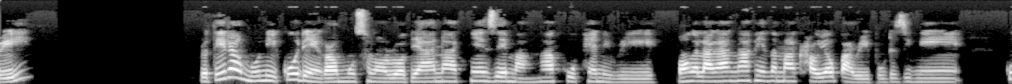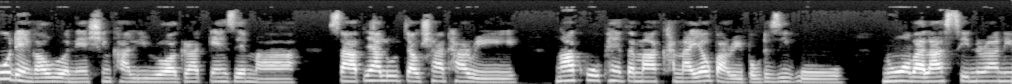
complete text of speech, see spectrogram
ရီရတိတော်မူနီကိုတင်ကောင်မူဆလွန်ရောပြာနာကျင်းစဲမှာငါခိုဖဲနေရီဘွန်ကလာကငါဖင်းသမားခေါရောက်ပါရီဘူတစီနဲ့ကိုတင်ကောက်ရောနဲ့ရှင်ခါလီရောဂရတ်ကင်းစဲမှာစာပြလို့ကြောက်ချထားရီ ငါခိုဖဲသမားခနာရောက်ပါရီဗုဒ္ဓစီကိုနိုဝဘာလာစီနရာနီ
